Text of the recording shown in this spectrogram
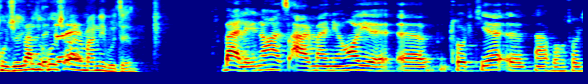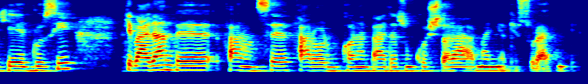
کجایی بوده؟ خودش ارمنی بوده. بله اینا از ارمنی های ترکیه در ترکیه امروزی که بعدا به فرانسه فرار می‌کنن بعد از اون کشتار ارمنیا که صورت می‌گیره.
